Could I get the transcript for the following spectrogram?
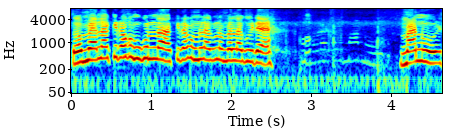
তো মেলা কীরকম ঘুরলা কীরকম লাগল মেলা ঘুরে? মানুষ।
